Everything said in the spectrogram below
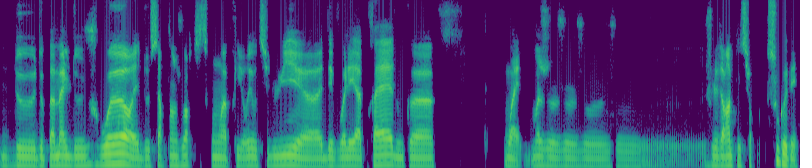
de, de, pas mal de joueurs et de certains joueurs qui seront a priori au-dessus de lui, euh, dévoilés après. Donc, euh, ouais, moi, je, je, je, je, je le verrai un peu sur, sous-côté.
